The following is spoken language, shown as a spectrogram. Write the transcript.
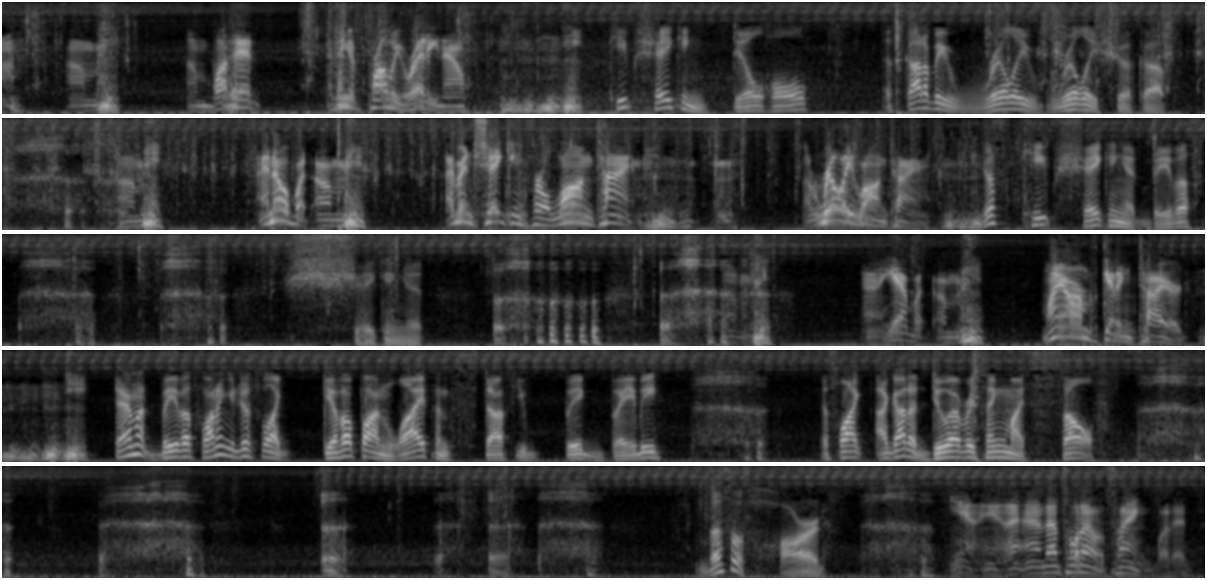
Um, um, Butthead, I think it's probably ready now. Keep shaking, dillhole. It's gotta be really, really shook up. Um, I know, but, um, I've been shaking for a long time. A really long time. Just keep shaking it, Beavis. shaking it. Uh, yeah, but, um, my arm's getting tired. Damn it, Beavis, why don't you just, like, give up on life and stuff, you big baby? It's like I gotta do everything myself. This is hard. Yeah, yeah, that's what I was saying, Butthead.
